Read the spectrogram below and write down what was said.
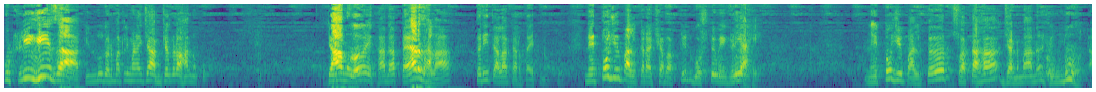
कुठलीही जात हिंदू धर्मातली म्हणायची आमच्याकडं हा नको. त्यामुळं एखादा तयार झाला तरी त्याला करता येत नव्हतं. नेतोजी पालकराच्या बाबतीत गोष्ट वेगळी आहे. नेतोजी पालकर स्वतः जन्मानं हिंदू होता.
